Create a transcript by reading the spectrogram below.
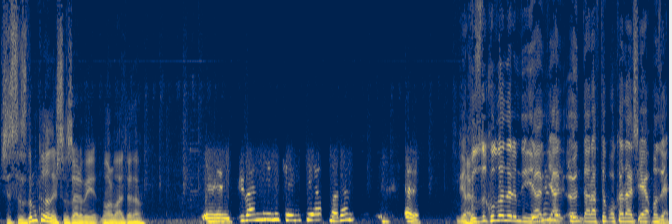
Siz hızlı mı kullanırsınız arabayı normalde de? Ee, güvenliğini tehlikeye atmadan evet. Ya hızlı kullanırım diye ya. Benim ya de- ön tarafta o kadar şey yapmaz yani.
